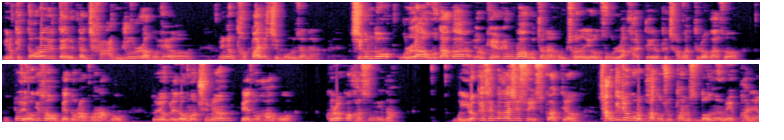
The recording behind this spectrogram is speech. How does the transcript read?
이렇게 떨어질 때 일단 잘 안 주려고 해요 왜냐면 더 빠질지 모르잖아요 지금도 올라오다가 이렇게 횡보하고 있잖아요 그럼 저는 여기서 올라갈 때 이렇게 잡아 들어가서 또 여기서 매도를 한번 하고 또 여길 넘어주면 매도하고 그럴 것 같습니다. 뭐 이렇게 생각하실 수 있을 것 같아요. 장기적으로 봐도 좋다면서 너는 왜 파냐?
